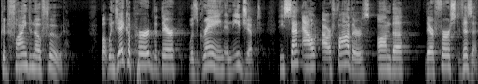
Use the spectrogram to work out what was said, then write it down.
could find no food. But when Jacob heard that there was grain in Egypt, he sent out our fathers on the their first visit.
